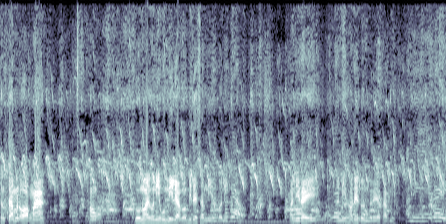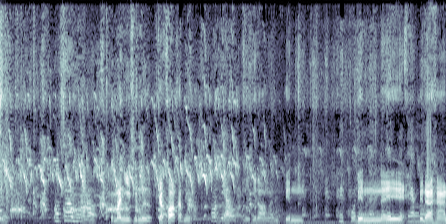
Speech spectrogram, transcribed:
ตั้งแต่มันออกมาจ้ะ เฮาตัวน้อยกว่านี้บ่มีแล้วบ่มีได้ซ้ำนี่บ่นี่แล้วอันนี้ได้ อันนี้เฮาได้ดนไปเลยครับนี่ อันนี้ได้มาเศร้ามือแล้วประมาณ20มื้อจักขอกครับนี่ข้อเดียวอันนี้พี่น้องอันเป็นให้คนเป็นในเฮ็ดแทงเป็นอาหาร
